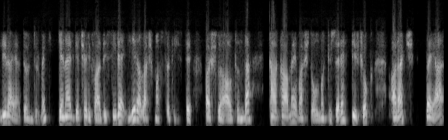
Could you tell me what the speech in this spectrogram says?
liraya döndürmek genel geçer ifadesiyle liralaşma stratejisi başlığı altında KKM başta olmak üzere birçok araç veya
